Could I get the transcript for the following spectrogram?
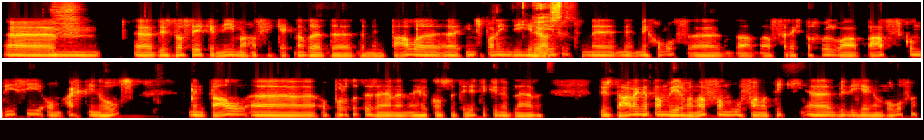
um, uh, dus dat zeker niet. Maar als je kijkt naar de, de, de mentale uh, inspanning die je Juist. levert met, met, met golf, uh, dat, dat vergt toch wel wat basisconditie om 18 holes mentaal op orde te zijn en, en, geconcentreerd te kunnen blijven. Dus daar hangt het dan weer vanaf van hoe fanatiek wil je gaan golfen.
